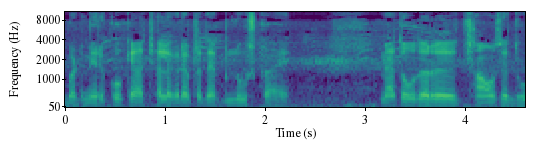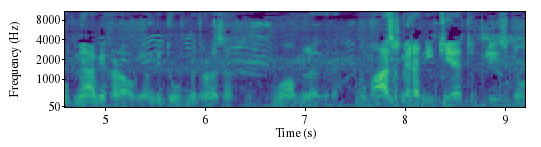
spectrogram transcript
बट मेरे को क्या अच्छा लग रहा है पता है? ब्लू स्काई मैं तो उधर छाँव से धूप में आगे खड़ा हो गया क्योंकि धूप में थोड़ा सा वार्म लग रहा है। मास्क मेरा नीचे है तो प्लीज़ डो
